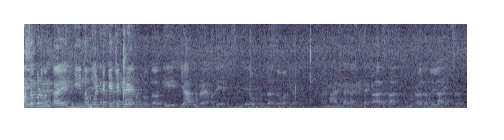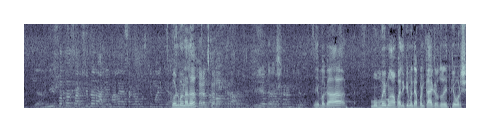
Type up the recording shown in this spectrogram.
असं पण म्हणताय की नव्वद टक्के जिथे होतं की या घोटाळ्यामध्ये संजय राऊत सुद्धा सहभागी आहे आणि महाविकास आघाडीच्या काळातच हा घोटाळा झालेला आहे मी स्वतः साक्षीदार आहे मला या सगळ्या गोष्टी माहिती आहे कोण म्हणालं? हे बघा मुंबई महापालिकेमध्ये आपण काय करतो इतके वर्ष?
